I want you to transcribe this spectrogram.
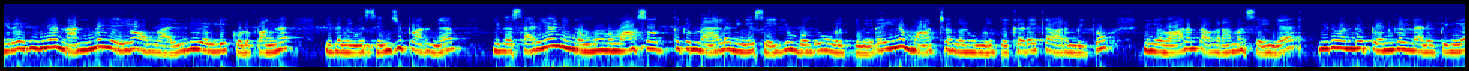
நிறைய நன்மையையும் அவங்க அள்ளி அள்ளி கொடுப்பாங்க. இதை நீங்கள் செஞ்சு பாருங்க. இதை சரியாக நீங்கள் மூணு மாசத்துக்கு மேலே நீங்கள் செய்யும் போது உங்களுக்கு நிறைய மாற்றங்கள் உங்களுக்கு கிடைக்க ஆரம்பிக்கும். நீங்கள் வாரம் தவறாமல் செய்யுங்க. இது வந்து பெண்கள் நினைப்பீங்க.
